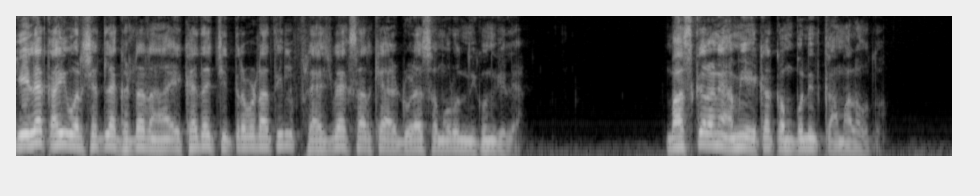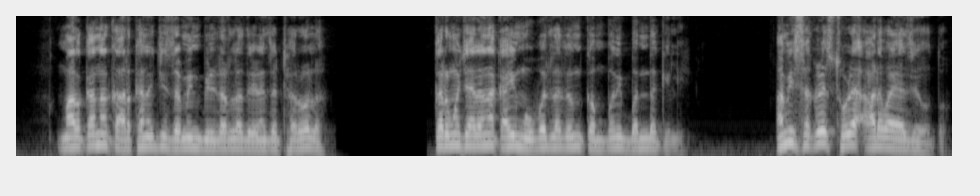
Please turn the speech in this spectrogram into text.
गेल्या काही वर्षातल्या घटना एखाद्या चित्रपटातील फ्लॅशबॅकसारख्या डोळ्यासमोरून निघून गेल्या. भास्कर आणि आम्ही एका कंपनीत कामाला होतो. मालकानं कारखान्याची जमीन बिल्डरला देण्याचं ठरवलं. कर्मचाऱ्यांना काही मोबदला देऊन कंपनी बंद केली. आम्ही सगळेच थोडे आडवयाचे होतो.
